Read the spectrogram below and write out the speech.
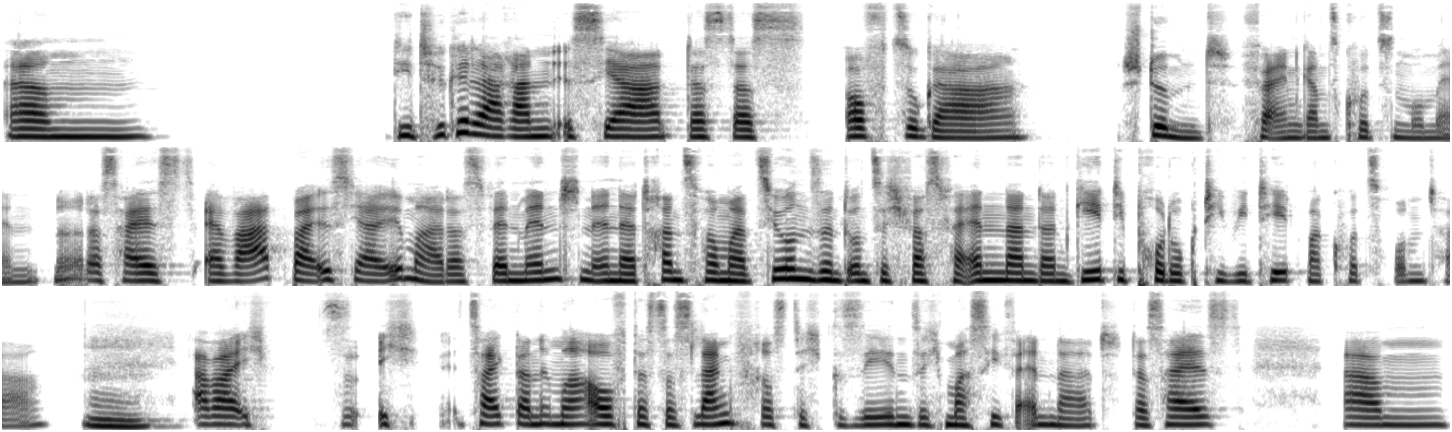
Ähm, die Tücke daran ist ja, dass das oft sogar stimmt für einen ganz kurzen Moment. Ne? Das heißt, erwartbar ist ja immer, dass wenn Menschen in der Transformation sind und sich was verändern, dann geht die Produktivität mal kurz runter. Mhm. Aber ich, ich zeige dann immer auf, dass das langfristig gesehen sich massiv ändert. Das heißt, ähm,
